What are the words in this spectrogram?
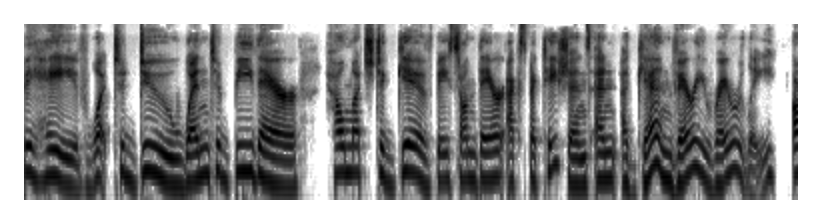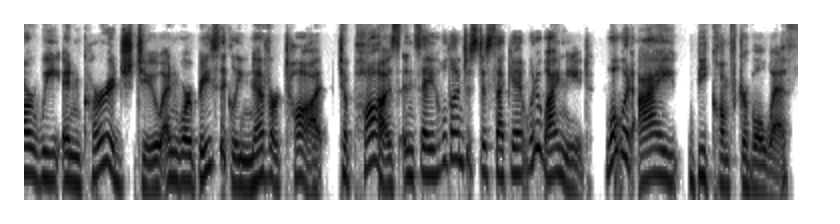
behave, what to do, when to be there, how much to give based on their expectations. And again, very rarely are we encouraged to, and we're basically never taught to pause and say, hold on just a second. What do I need? What would I be comfortable with?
